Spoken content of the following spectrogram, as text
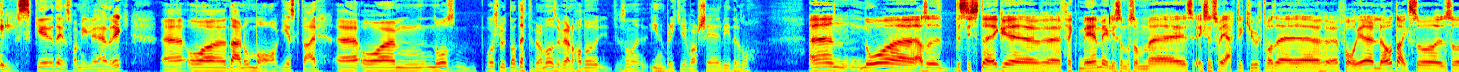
elsker deres familie, Henrik. Eh, og det er noe magisk der. Eh, og um, nå på slutten av dette programmet så vil vi gjerne ha noe innblikk i hva skjer videre nå. Eh, nå, altså Det siste jeg fikk med meg liksom, som jeg syntes var jæklig kult, var at forrige lørdag så, så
